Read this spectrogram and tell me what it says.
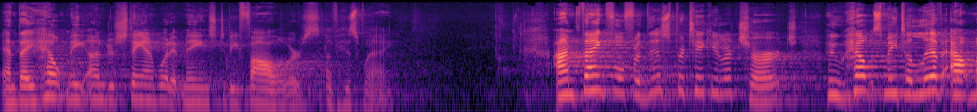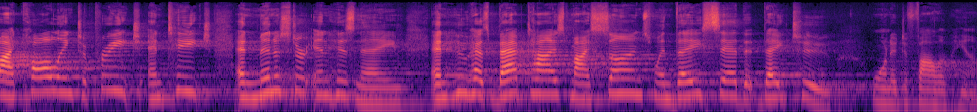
And they help me understand what it means to be followers of his way. I'm thankful for this particular church who helps me to live out my calling to preach and teach and minister in his name, and who has baptized my sons when they said that they too wanted to follow him.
